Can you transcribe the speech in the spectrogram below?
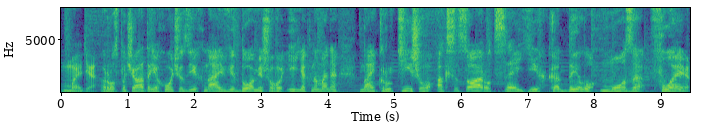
медіа розпочати я хочу з їх найвідомішого і, як на мене, найкрутішого аксесуару це їх кадило Moze Flare.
